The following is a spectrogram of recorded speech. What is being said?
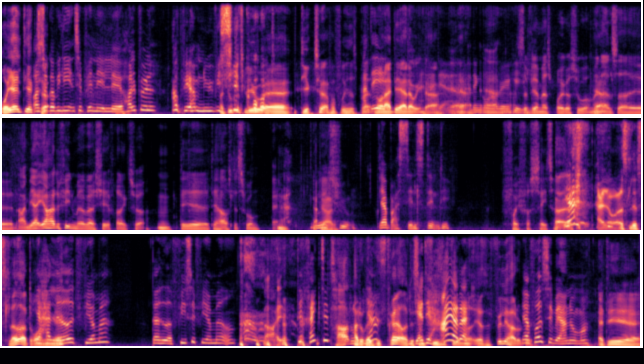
royal direktør. Og så går vi lige ind til Pernille Holbøl og beder om nye og du kan visitkort. blive øh, direktør for Frihedsbrevet. Ja, Ja, det- Nå nej, det er der jo en, der er. Ja, ja, den går nok ikke helt. så bliver Mads Brygger sur. Men Ja. ja. altså, øh, nej, men jeg, jeg har det fint med at være chefredaktør. Mm. Det, øh, det har også lidt svung. Uden det har det. tvivl. Jeg er bare selvstændig. Føj for satan. Ja. Er jo også lidt sladerdronning, Jeg har lavet et firma, der hedder Fissefirmaet. Nej, Det er rigtigt. har du? Har du Ja. registreret det Ja, som det har jeg da. Ja, selvfølgelig har du Jeg har det. fået et CVR-nummer. Er det, øh,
